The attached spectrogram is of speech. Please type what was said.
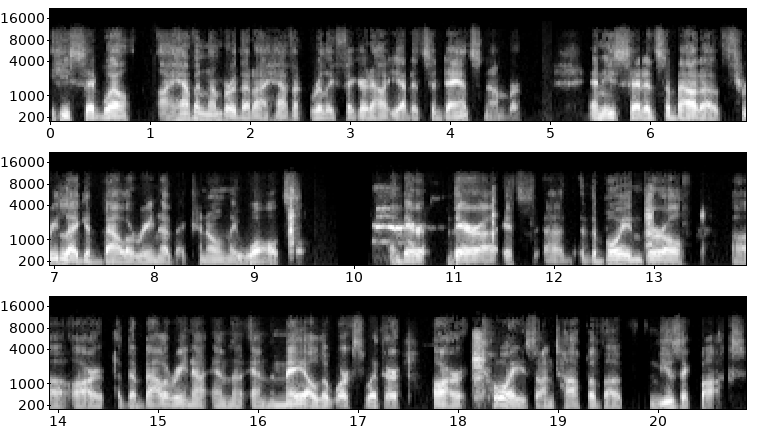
he said, "Well, I have a number that I haven't really figured out yet. It's a dance number." And he said, "It's about a three-legged ballerina that can only waltz." and they're they're uh, it's uh, the boy and girl uh, are the ballerina and the and the male that works with her are toys on top of a music box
